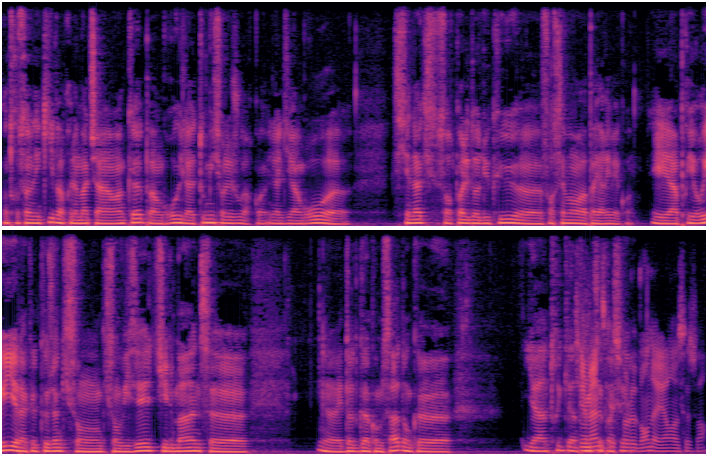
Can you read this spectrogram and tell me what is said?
contre son équipe après le match en Cup. En gros, il a tout mis sur les joueurs. Quoi. Il a dit en gros, euh, s'il y en a qui se sortent pas les doigts du cul, euh, forcément on va pas y arriver. Quoi. Et a priori, il y en a quelques-uns qui sont, qui sont visés, Tillmans euh, et d'autres gars comme ça. Donc il y a un truc qui est en train de se passer. sur le banc d'ailleurs ce soir.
